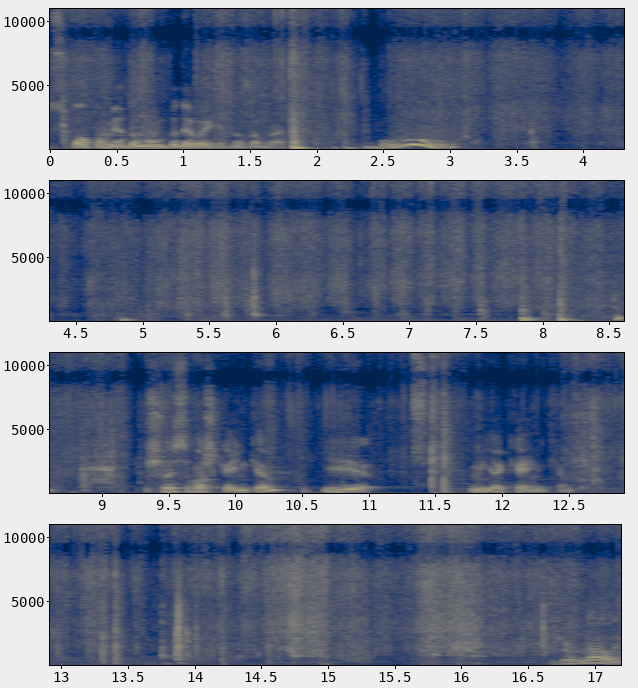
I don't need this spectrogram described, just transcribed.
з копом, я думаю, буде вигідно забрати. у Щось важкеньке і м'якеньке. Журнали.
